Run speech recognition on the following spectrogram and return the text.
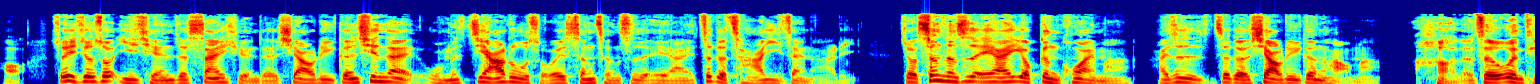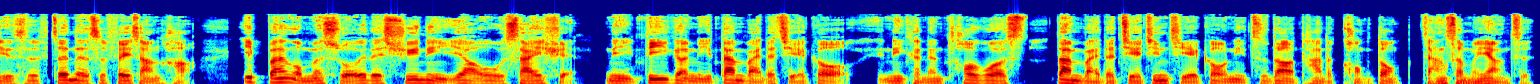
哦，所以就是说以前的筛选的效率跟现在我们加入所谓生成式 AI 这个差异在哪里？就生成式 AI 又更快吗？还是这个效率更好吗？好的，这个问题是真的是非常好。一般我们所谓的虚拟药物筛选，你第一个你蛋白的结构，你可能透过蛋白的结晶结构，你知道它的孔洞长什么样子。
